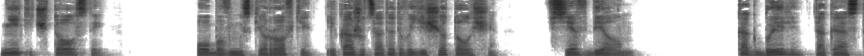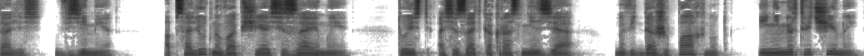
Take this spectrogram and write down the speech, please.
Никич толстый. Оба в маскировке и кажутся от этого еще толще. Все в белом. Как были, так и остались в зиме. Абсолютно вообще осязаемые. То есть осязать как раз нельзя, но ведь даже пахнут. И не мертвечиной.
